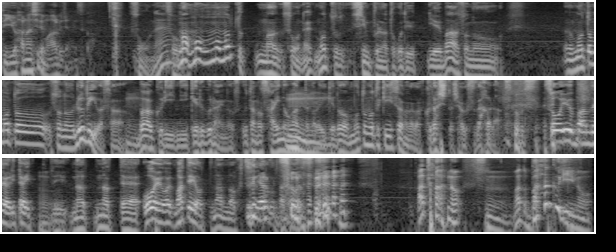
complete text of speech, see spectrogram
ていう話でもあるじゃないですか。そうね。まあもうもうもっとまあそうね。もっとシンプルなところで言えばそのもともとそのルビーはさ、うん。バークリーに行けるぐらいの歌の才能があったからいいけどもともと聴いてたのがクラッシュとシャグスだから。そうね。そういうバンドやりたいってな,、なっておいおい待てよってなるのは普通にあることだから。ねそうですね。あとあの、うん、あとバークリーの、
